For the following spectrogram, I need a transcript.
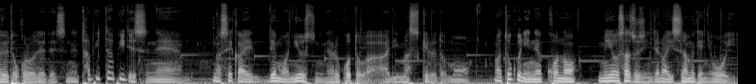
いうところでですね、たびたびですね、まあ、世界でもニュースになることはありますけれども、まあ、特にね、この名誉殺人というのはイスラム圏に多い。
